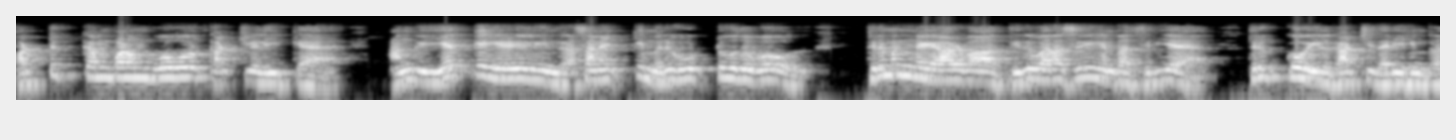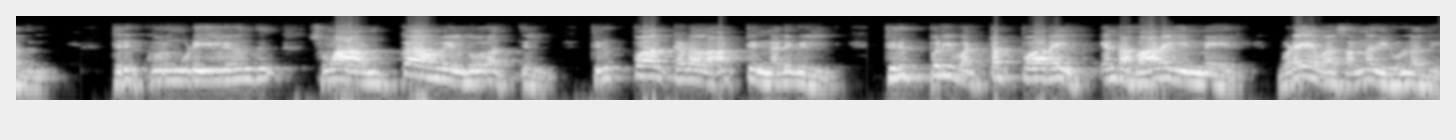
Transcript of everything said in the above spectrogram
பட்டுக்கம்பளம் போல் காட்சியளிக்க அங்கு இயற்கை எழிலின் ரசனைக்கு மெருகூட்டுவது போல் திருமங்கையாழ்வார் திருவரசு என்ற சிறிய திருக்கோயில் காட்சி தருகின்றது. திருக்குறுங்குடியிலிருந்து சுமார் முக்கால் மைல் தூரத்தில் திருப்பார்கடல் ஆற்றின் நடுவில் திருப்பலி வட்டப்பாறை என்ற பாறையின் மேல் உடையவர் சன்னதி உள்ளது.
